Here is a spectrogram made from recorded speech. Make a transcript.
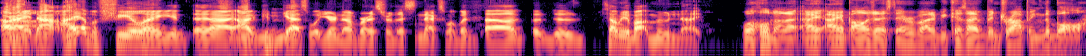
All right. Uh, Now I have a feeling uh, I, I Mhm. could guess what your number is for this next one, but uh, uh, uh, tell me about Moon Knight. Well, hold on. I, I I apologize to everybody because I've been dropping the ball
